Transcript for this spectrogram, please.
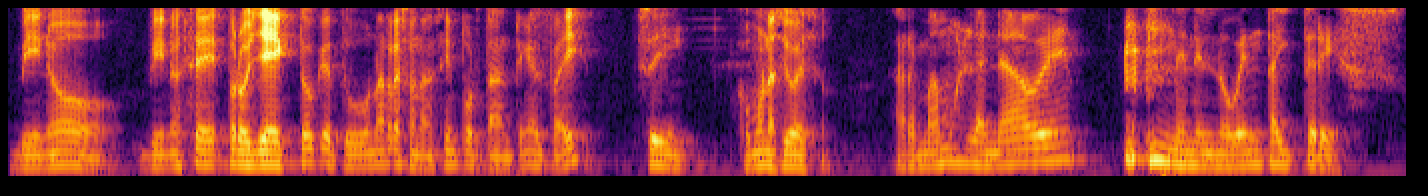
vino, vino ese proyecto que tuvo una resonancia importante en el país. Sí. ¿Cómo nació eso? Armamos la nave en el 93.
